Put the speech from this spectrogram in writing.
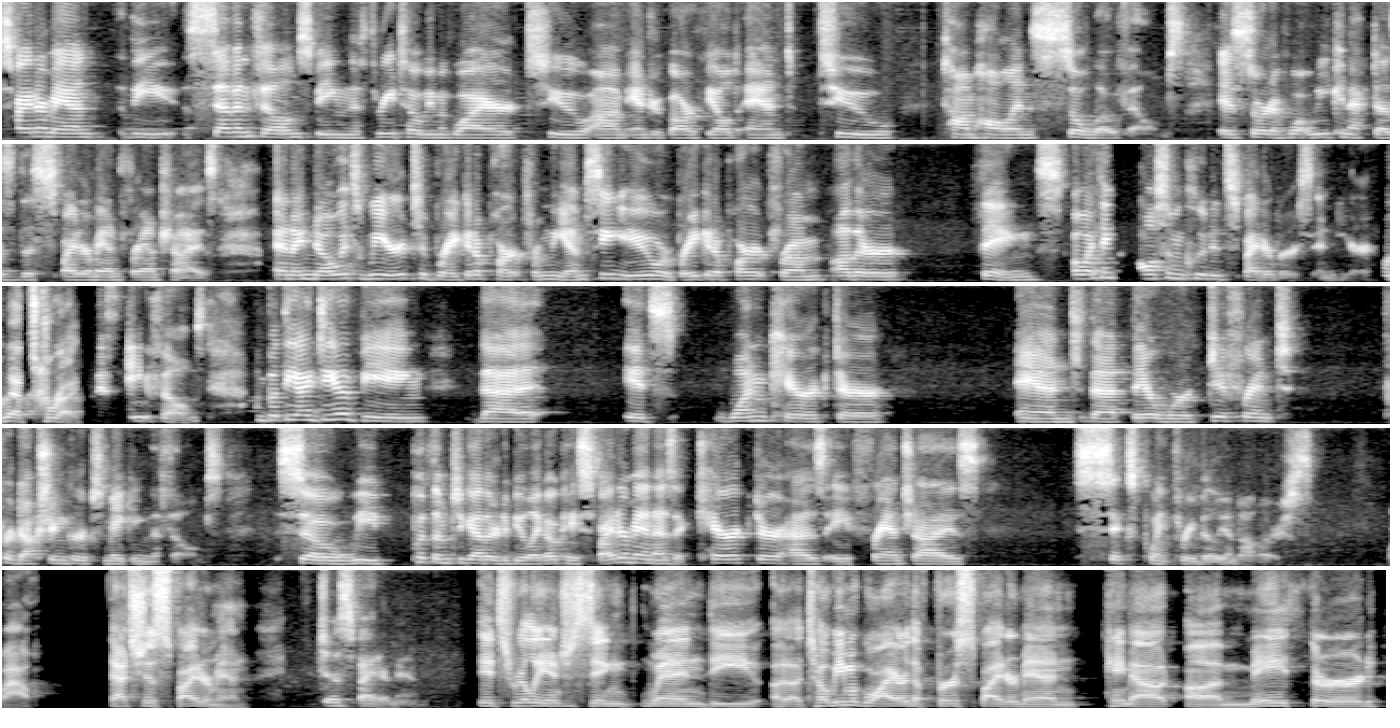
Spider Man, the seven films being the three Tobey Maguire, two um, Andrew Garfield, and two Tom Holland's solo films is sort of what we connect as the Spider Man franchise. And I know it's weird to break it apart from the MCU or break it apart from other things. Oh, I think also included Spider Verse in here. Oh, that's correct. It's eight films. But the idea being that it's one character and that there were different production groups making the films. So we put them together to be like, okay, Spider Man as a character, as a franchise, $6.3 billion. Wow. That's just Spider Man. Just Spider Man it's really interesting when the uh, Tobey Maguire, the first Spider-Man, came out uh, May 3rd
